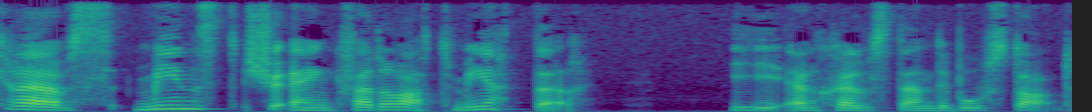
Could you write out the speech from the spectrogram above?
krävs minst 21 kvadratmeter i en självständig bostad.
